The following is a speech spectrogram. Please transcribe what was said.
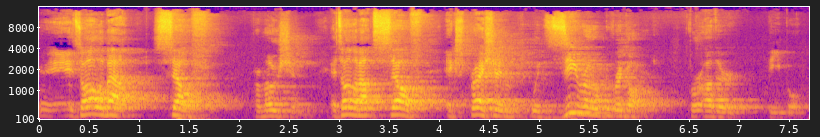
It's all about self promotion, it's all about self expression with zero regard for other people.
